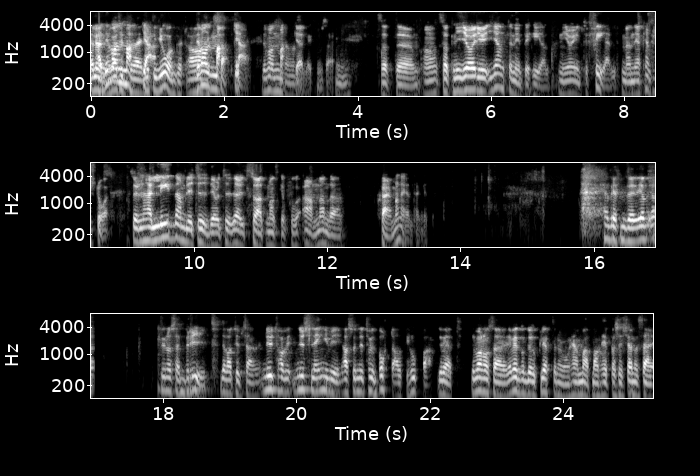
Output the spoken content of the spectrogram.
Eller? Ja, det var en typ macka. Lite yoghurt? Ja, det var en exakt. macka. Det var en macka. Liksom, så. Mm. Så att, eh, ja, så att ni gör ju egentligen inte helt, ni gör ju inte fel, men jag kan förstå. Så den här liddan blir tidigare och tidigare så att man ska få använda skärmarna helt enkelt. Jag vet inte. Jag, fick något så här bryt. Det var typ så här, nu, tar vi, nu slänger vi, alltså nu tar vi bort alltihopa. Du vet, det var något så här, jag vet inte om du upplevt det någon gång hemma, att man helt plötsligt känner så här,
